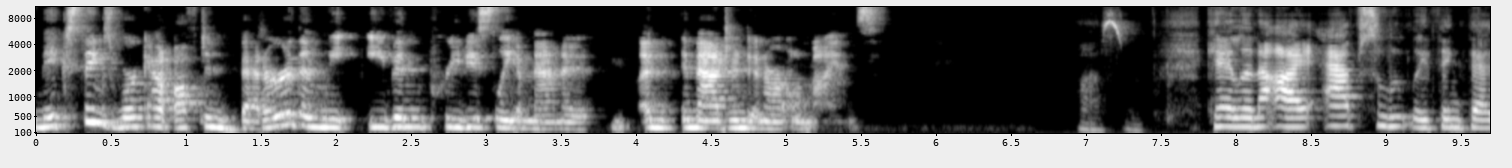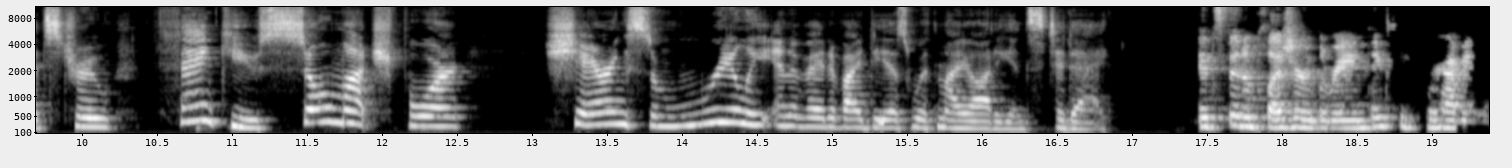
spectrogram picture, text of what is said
makes things work out often better than we even previously imagined in our own minds. Awesome. Kaylin, I absolutely think that's true. Thank you so much for sharing some really innovative ideas with my audience today. It's been a pleasure, Lorraine. Thanks for having me.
